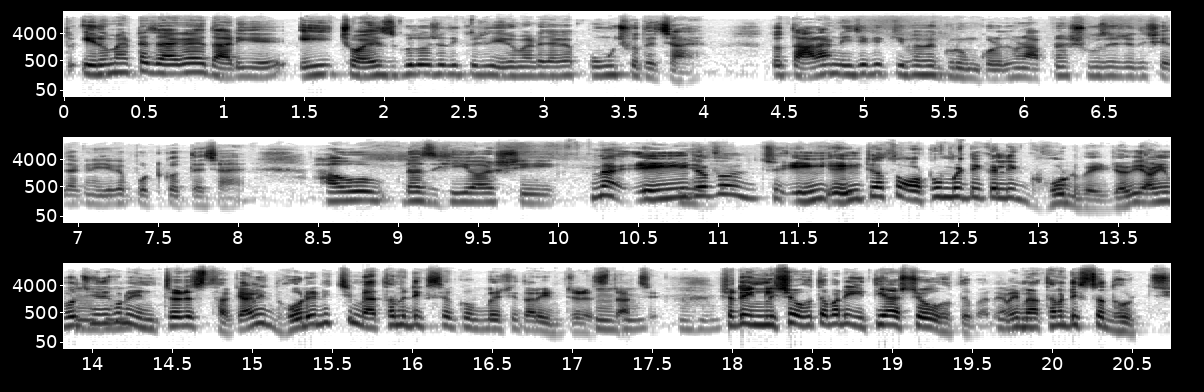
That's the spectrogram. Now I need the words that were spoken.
তো এরম একটা জায়গায় দাঁড়িয়ে এই চয়েসগুলো যদি কেউ এরম একটা জায়গায় পৌঁছতে চায় তো তারা নিজেকে কীভাবে গ্রুম করে? ধরুন আপনার শুজে যদি সে তাকে নিজেকে পুট করতে চায় how does he or she না এইটা তো এই এইটা তো অটোমেটিক্যালি ঘটবেই। যদি আমি বলছি যদি কোনো ইন্টারেস্ট থাকে আমি ধরে নিচ্ছি ম্যাথামেটিক্সে খুব বেশি তার ইন্টারেস্ট আছে। সেটা ইংলিশেও হতে পারে ইতিহাসেও হতে পারে। আমি ম্যাথামেটিক্সটা ধরছি।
